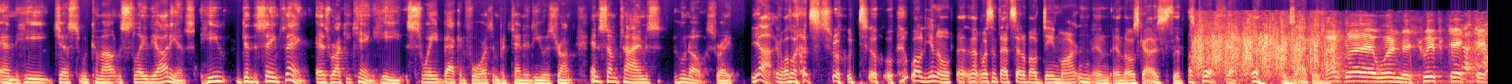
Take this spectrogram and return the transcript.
and he just would come out and slay the audience. He did the same thing as Rocky King. He swayed back and forth and pretended he was drunk. And sometimes, who knows, right? Yeah, well, that's true too. Well, you know, uh, that wasn't that said about Dean Martin and, and those guys. That Of course, yeah. yeah, exactly. I'm glad I won the sweepstakes this year.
